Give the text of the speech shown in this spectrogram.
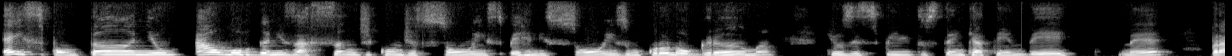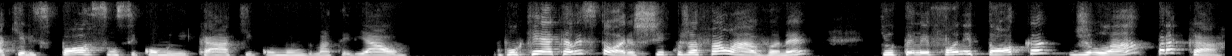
É espontâneo? Há uma organização de condições, permissões, um cronograma que os espíritos têm que atender, né? Para que eles possam se comunicar aqui com o mundo material? Porque é aquela história, Chico já falava, né? Que o telefone toca de lá para cá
